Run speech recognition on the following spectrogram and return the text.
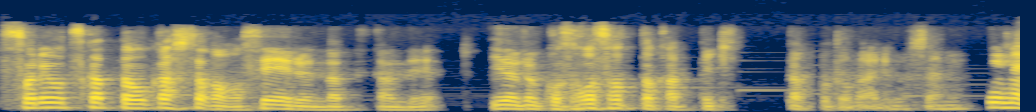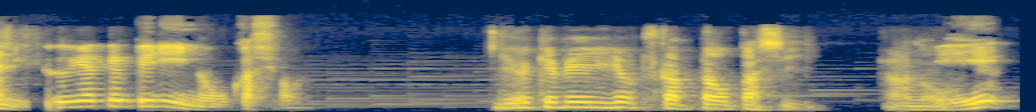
それを使ったお菓子とかもセールになってたんで、いろいろごそごそっと買ってきたことがありましたね。で、何？夕焼けベリーのお菓子が夕焼けベリーを使ったお菓子。あの、え？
